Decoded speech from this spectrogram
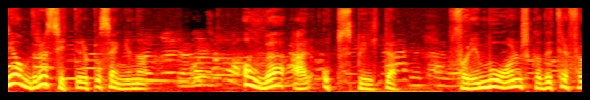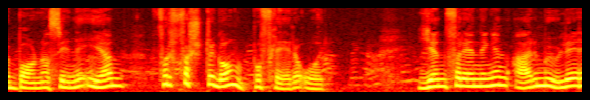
de andre sitter på sengene. Alle er oppspilte, for i morgen skal de treffe barna sine igjen, for første gang på flere år. Gjenforeningen er mulig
